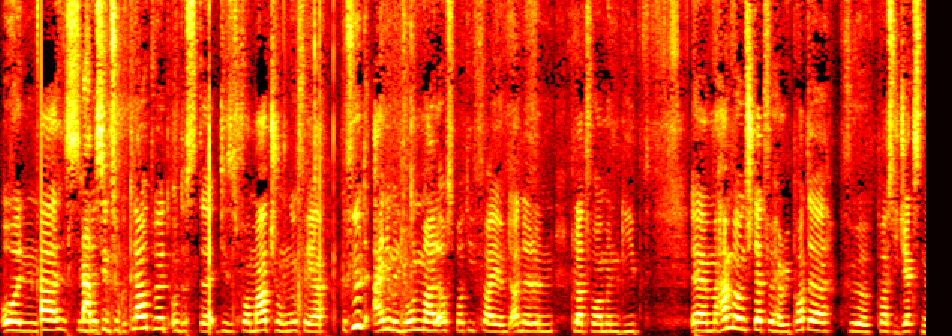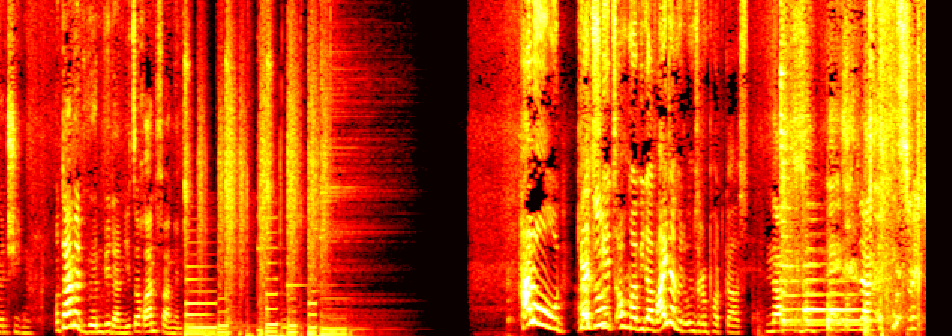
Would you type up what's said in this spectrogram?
Und da es ein bisschen zu geklaut wird und es äh, dieses Format schon ungefähr gefühlt eine Million Mal auf Spotify und anderen Plattformen gibt, ähm, haben wir uns statt für Harry Potter für Percy Jackson entschieden. Und damit würden wir dann jetzt auch anfangen. Hallo! Jetzt Also- geht's auch mal wieder weiter mit unserem Podcast. Echt langen Stretch.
